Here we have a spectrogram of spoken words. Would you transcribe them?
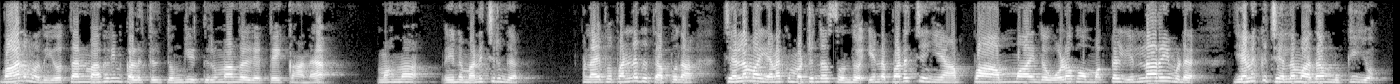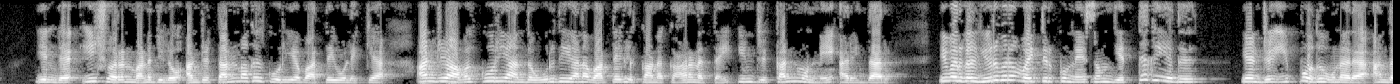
பானுமதியோ தன் மகளின் கழுத்தில் தொங்கிய திருமாங்கல்யத்தை காண மாமா என்னை மன்னிச்சிருங்க நான் இப்ப பண்ணது தப்புதான். செல்லம்மா எனக்கு மட்டும்தான் சொந்தம். என்னை படைச்ச என் அப்பா அம்மா இந்த உலகம் மக்கள் எல்லாரையும் விட எனக்கு செல்லம்மா தான் முக்கியம். என்க ஈஸ்வரன் மனதிலோ அன்று தன் மகள் கூறிய வார்த்தை ஒழிக்க அன்று அவள் கூறிய அந்த உறுதியான வார்த்தைகளுக்கான காரணத்தை இன்று கண் முன்னே அறிந்தார். இவர்கள் இருவரும் வைத்திருக்கும் நேசம் எத்தகையது? என்று இப்போது உணர அந்த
